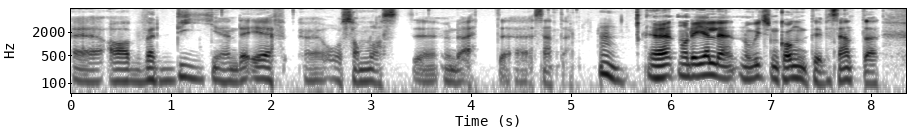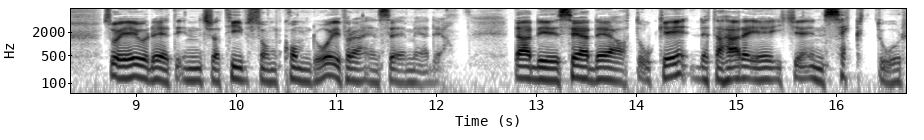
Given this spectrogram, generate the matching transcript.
eh, av verdien det er eh, å samles eh, under ett eh, senter. Mm. Eh, når det gjelder Norwegian Cognitive Center, så er jo det et initiativ som kom da fra NC Media. Der de ser det at OK, dette her er ikke en sektor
